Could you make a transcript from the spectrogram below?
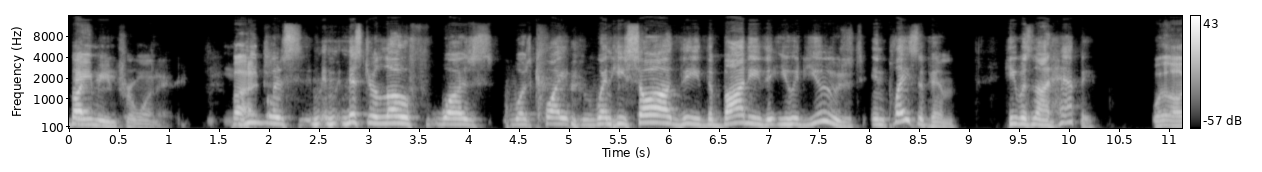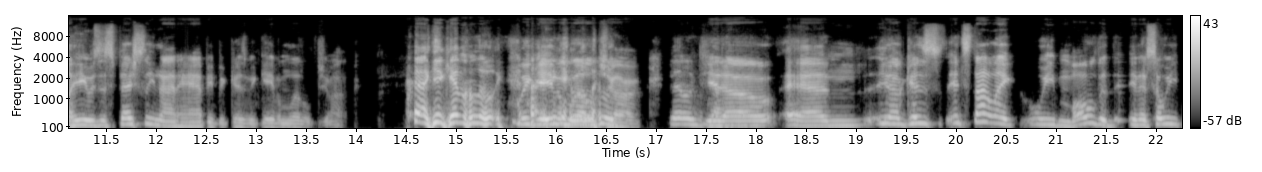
But Aiming for 180. but- he was Mr. Loaf was was quite when he saw the the body that you had used in place of him, he was not happy. Well, he was especially not happy because we gave him little junk. you give him a little. We gave him a little junk. Little you know and you know because it's not like we molded you know so we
